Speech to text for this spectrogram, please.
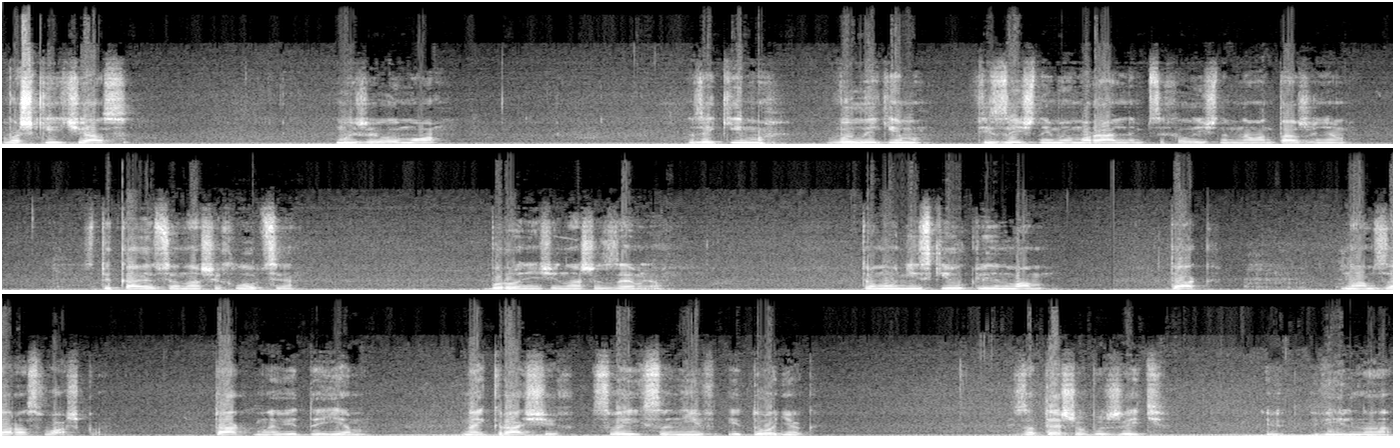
важкий час ми живемо, з яким великим фізичним і моральним психологічним навантаженням стикаються наші хлопці, боронячи нашу землю. Тому низький уклін вам. Так, нам зараз важко. Так, ми віддаємо найкращих своїх синів і доньок за те, щоб жити вільно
